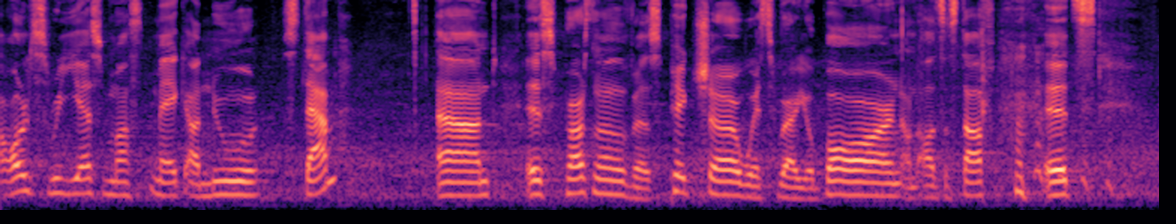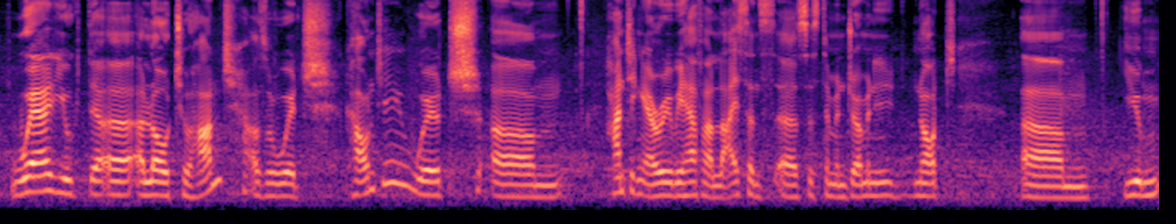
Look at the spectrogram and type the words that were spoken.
All three years must make a new stamp and is personal with picture, with where you're born and all the stuff. it's where you uh, allowed to hunt, also which county, which um, hunting area. We have a license uh, system in Germany, not um, you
